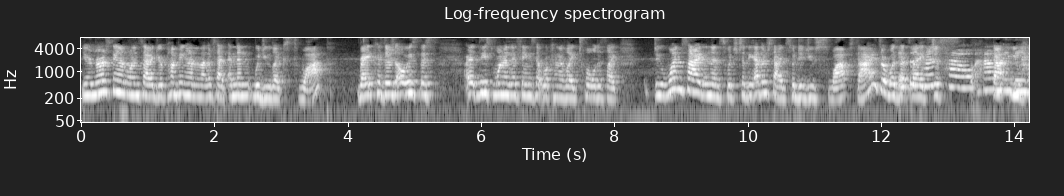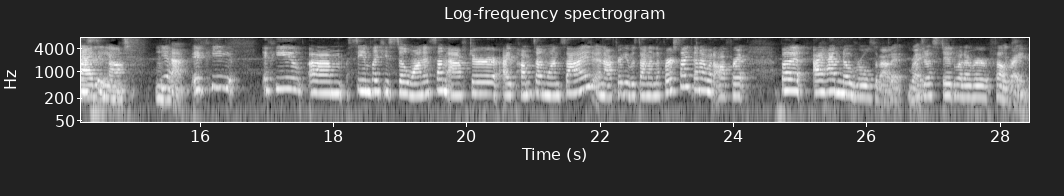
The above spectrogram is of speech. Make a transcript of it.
you're nursing on one side, you're pumping on another side, and then would you like swap? Right? Because there's always this or at least one of the things that we're kind of like told is like do one side and then switch to the other side. So did you swap sides or was It it, like just how how that you had seemed. enough? Mhm. Yeah, if he if he um, seemed like he still wanted some after I pumped on one side and after he was done on the first side, then I would offer it. But I had no rules about it. I Right. just did whatever felt right.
